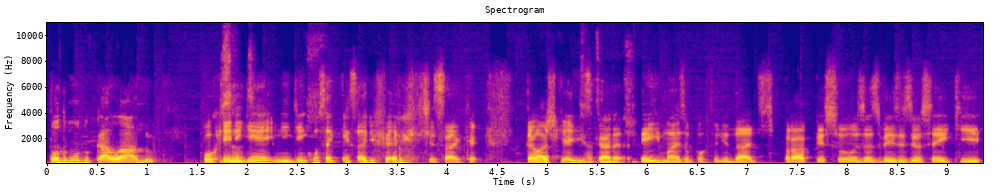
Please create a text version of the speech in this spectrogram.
todo mundo calado. Porque ninguém, ninguém consegue pensar diferente, saca? Então acho que é isso, Exatamente. cara. Dei mais oportunidades para pessoas. Às vezes eu sei que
